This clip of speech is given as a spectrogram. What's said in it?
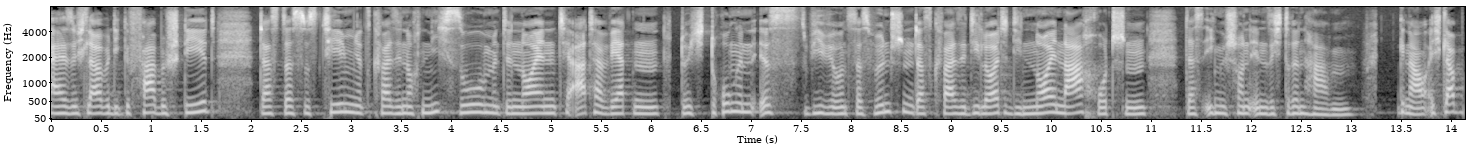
Also ich glaube, die Gefahr besteht, dass das System jetzt quasi noch nicht so mit den neuen Theaterwerten durchdrungen ist, wie wir uns das wünschen, dass quasi die Leute, die neu nachrutschen, das irgendwie schon in sich drin haben. Genau, ich glaube,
